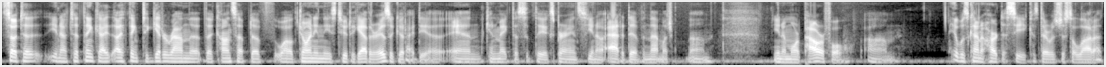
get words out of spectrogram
So to you know to think, I, I think to get around the the concept of well joining these two together is a good idea and can make this the experience you know additive and that much um, you know more powerful. Um, it was kind of hard to see because there was just a lot of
